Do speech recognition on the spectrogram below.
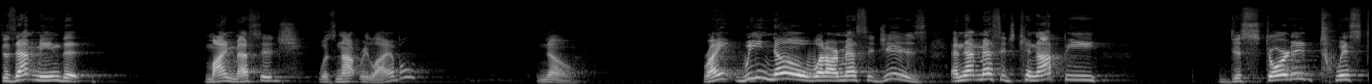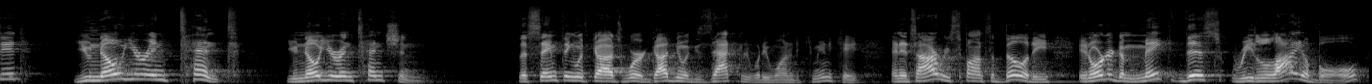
Does that mean that my message was not reliable? No. Right? We know what our message is, and that message cannot be distorted, twisted. You know your intent, you know your intention. The same thing with God's word. God knew exactly what he wanted to communicate. And it's our responsibility, in order to make this reliable,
